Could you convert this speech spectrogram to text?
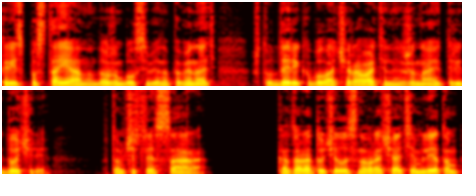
Крис постоянно должен был себе напоминать, что Дерека была очаровательная жена и три дочери, в том числе Сара, которая отучилась на врача тем летом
